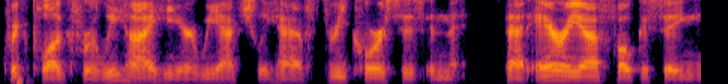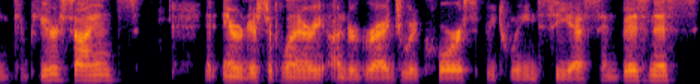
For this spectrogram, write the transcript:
quick plug for Lehigh here, we actually have three courses in the, that area focusing in computer science, an interdisciplinary undergraduate course between CS and business,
